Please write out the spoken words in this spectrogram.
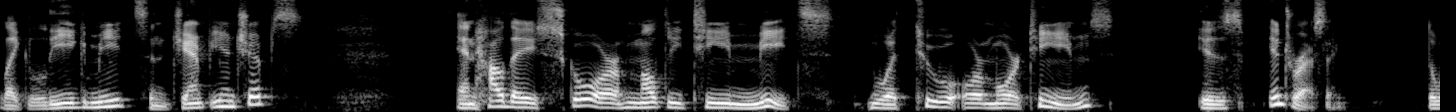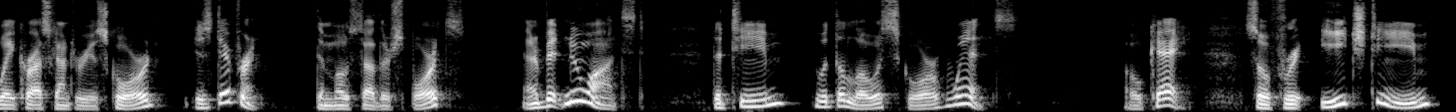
like league meets and championships. And how they score multi team meets with two or more teams is interesting. The way cross country is scored is different than most other sports and a bit nuanced. The team with the lowest score wins. Okay, so for each team,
